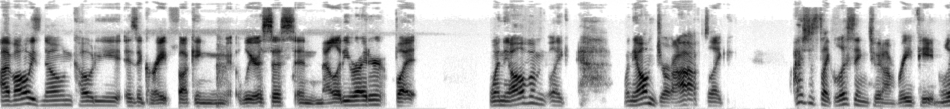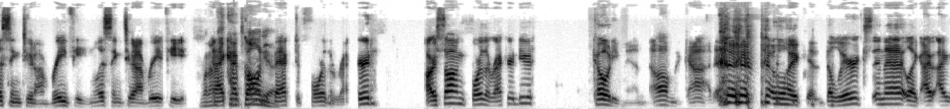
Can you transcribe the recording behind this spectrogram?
I've always known Cody is a great fucking lyricist and melody writer, but when the album like when the album dropped, like I was just like listening to it on repeat and listening to it on repeat and listening to it on repeat. What and I'm- I I'm kept going you. back to For the Record. Our song For the Record, dude. Cody, man. Oh my god. like the lyrics in that, like I, I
